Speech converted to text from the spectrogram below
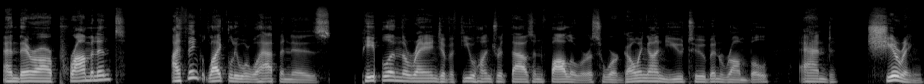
and there are prominent, I think likely what will happen is people in the range of a few hundred thousand followers who are going on YouTube and Rumble and cheering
